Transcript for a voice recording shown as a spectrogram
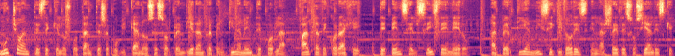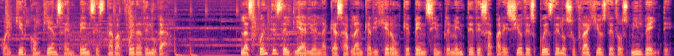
Mucho antes de que los votantes republicanos se sorprendieran repentinamente por la falta de coraje de Pence el 6 de enero, advertí a mis seguidores en las redes sociales que cualquier confianza en Pence estaba fuera de lugar. Las fuentes del diario en la Casa Blanca dijeron que Pence simplemente desapareció después de los sufragios de 2020.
